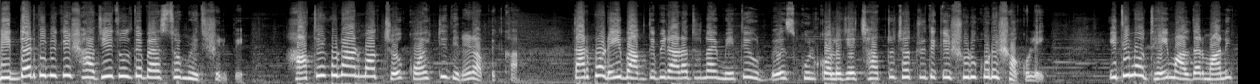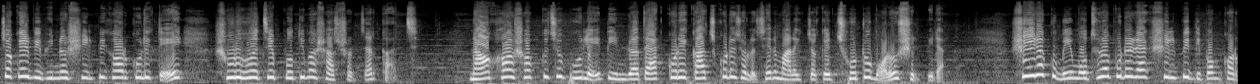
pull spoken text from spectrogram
বিদ্যার্থীকে সাজিয়ে তুলতে ব্যস্ত মৃৎশিল্পী। হাতে গোনা আর মাত্র কয়েকটি দিনের অপেক্ষা। তারপরেই বাগদেবীর আরাধনায় মেতে উঠবে স্কুল কলেজের ছাত্রছাত্রী থেকে শুরু করে সকলেই। ইতিমধ্যেই মালদার মানিকচকের বিভিন্ন শিল্পী ঘরগুলিতে শুরু হয়েছে প্রতিমা সাজসজ্জার কাজ। না খাওয়া সবকিছু ভুলে দিনরাত এক করে কাজ করে চলেছেন মানিকচকের ছোট বড় শিল্পীরা। সেই রকমই মথুরাপুরের এক শিল্পী দীপঙ্কর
